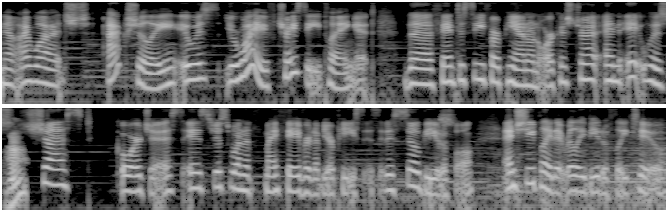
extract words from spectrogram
Now, I watched, actually, it was your wife, Tracy, playing it, the Fantasy for Piano and Orchestra, and it was huh? just gorgeous. It's just one of my favorite of your pieces. It is so beautiful. And she played it really beautifully, too.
